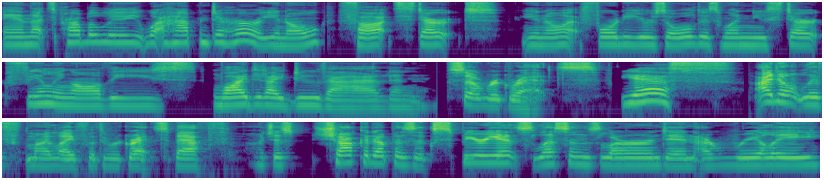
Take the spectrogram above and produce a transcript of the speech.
And that's probably what happened to her, you know. Thoughts start, you know, at 40 years old is when you start feeling all these, why did I do that? And so regrets. Yes. I don't live my life with regrets, Beth. I just chalk it up as experience, lessons learned, and I really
